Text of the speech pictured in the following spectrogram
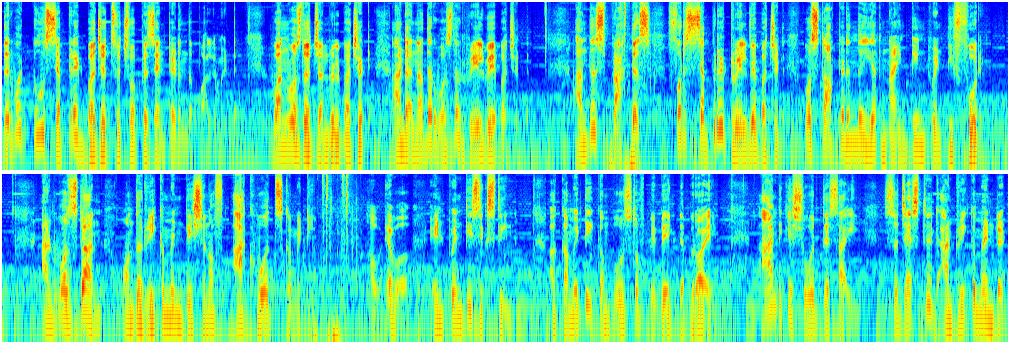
there were two separate budgets which were presented in the parliament. One was the general budget and another was the railway budget. And this practice for separate railway budget was started in the year 1924 and was done on the recommendation of Acworth's committee. However, in 2016, a committee composed of Bibek Debroy and Kishore Desai suggested and recommended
